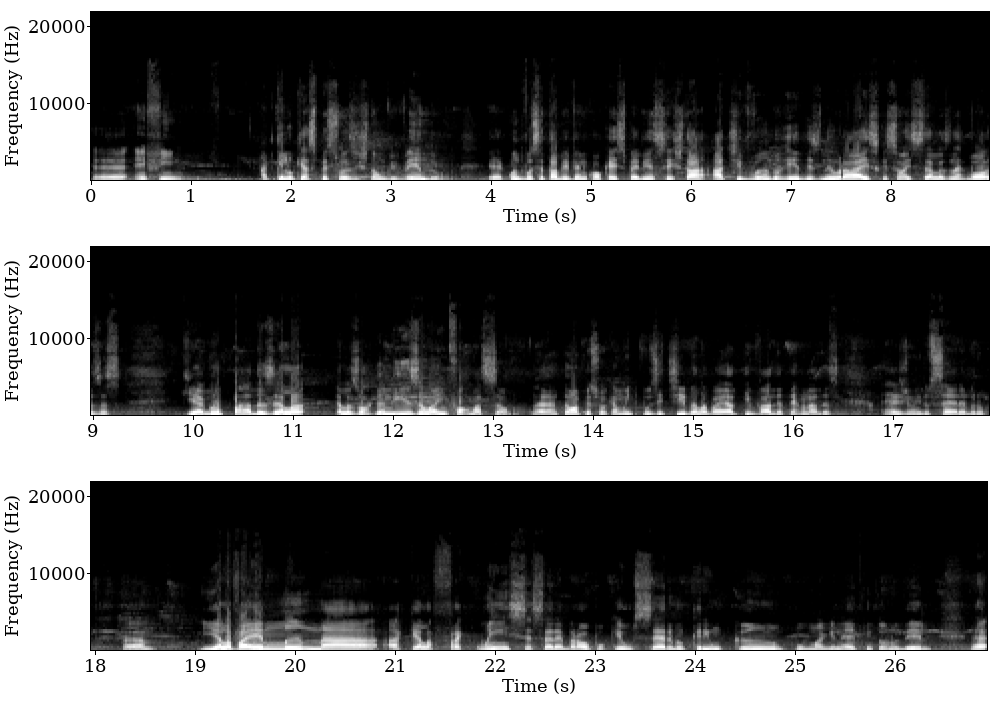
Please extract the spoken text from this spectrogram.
é, enfim, aquilo que as pessoas estão vivendo é, quando você está vivendo qualquer experiência, você está ativando redes neurais, que são as células nervosas, que agrupadas, ela, elas organizam a informação. Né? Então, a pessoa que é muito positiva, ela vai ativar determinadas regiões do cérebro né? e ela vai emanar aquela frequência cerebral, porque o cérebro cria um campo magnético em torno dele, né?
